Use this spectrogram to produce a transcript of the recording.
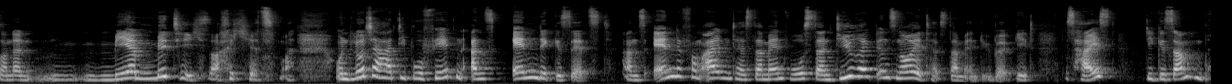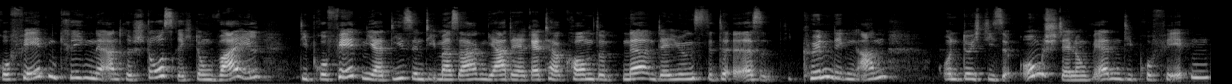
sondern mehr mittig, sag ich jetzt mal. Und Luther hat die Propheten ans Ende gesetzt, ans Ende vom Alten Testament, wo es dann direkt ins Neue Testament übergeht. Das heißt, die gesamten Propheten kriegen eine andere Stoßrichtung, weil die Propheten ja die sind, die immer sagen, ja, der Retter kommt und ne, und der Jüngste, also die kündigen an. Und durch diese Umstellung werden die Propheten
